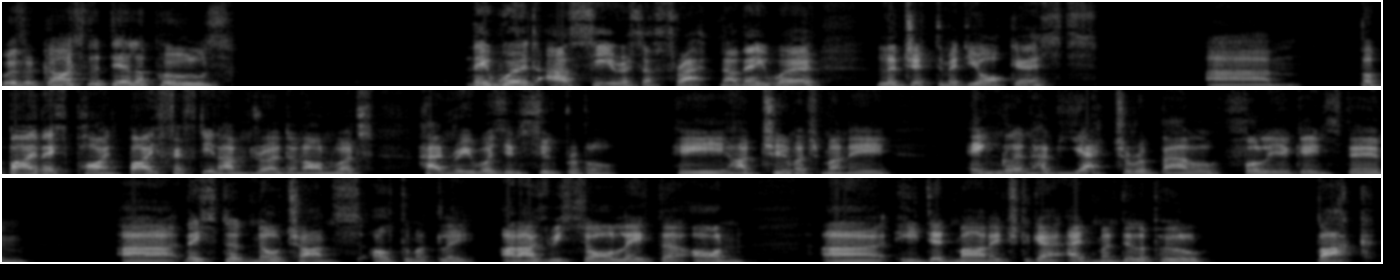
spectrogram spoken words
with regards to the De La Poles, they weren't as serious a threat. Now, they were legitimate Yorkists, um, but by this point, by 1500 and onwards, Henry was insuperable. He had too much money. England had yet to rebel fully against him. Uh, they stood no chance ultimately. And as we saw later on, uh, he did manage to get Edmund de la Pole back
